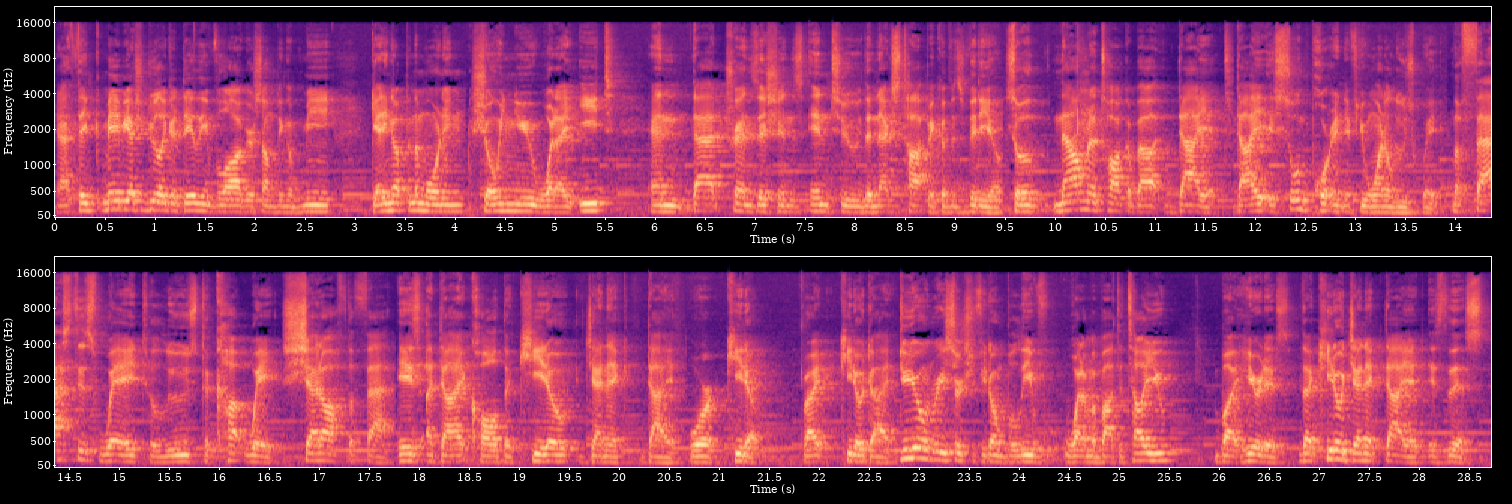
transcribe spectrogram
And I think maybe I should do like a daily vlog or something of me getting up in the morning, showing you what I eat, and that transitions into the next topic of this video. So now I'm gonna talk about diet. Diet is so important if you wanna lose weight. The fastest way to lose, to cut weight, shed off the fat, is a diet called the ketogenic diet, or keto, right? Keto diet. Do your own research if you don't believe what I'm about to tell you, but here it is. The ketogenic diet is this,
